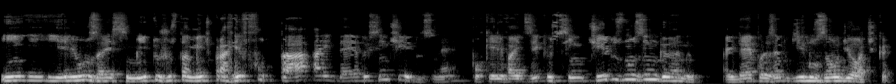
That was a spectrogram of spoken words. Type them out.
e, e ele usa esse mito justamente para refutar a ideia dos sentidos, né? Porque ele vai dizer que os sentidos nos enganam. A ideia, por exemplo, de ilusão de ótica.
